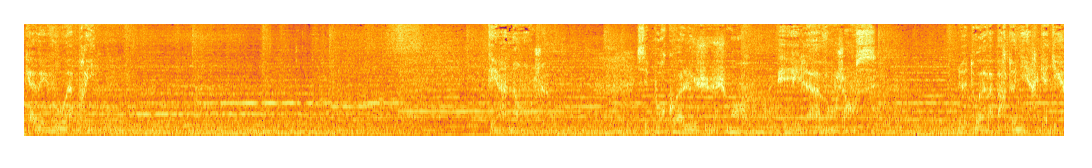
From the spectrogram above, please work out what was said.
Qu'avez-vous appris? C'est pourquoi le jugement et la vengeance ne doivent appartenir qu'à Dieu.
